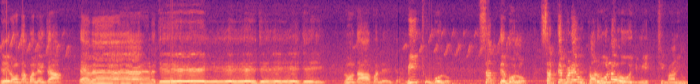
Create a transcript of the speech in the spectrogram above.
હે રોતા ભલે જા હે વેણ જે જે જે. ભલે મીઠું બોલો, સત્ય બોલો. સત્ય પણ એવું કડવું ન હોવું જ, મીઠી વાણી હોય.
